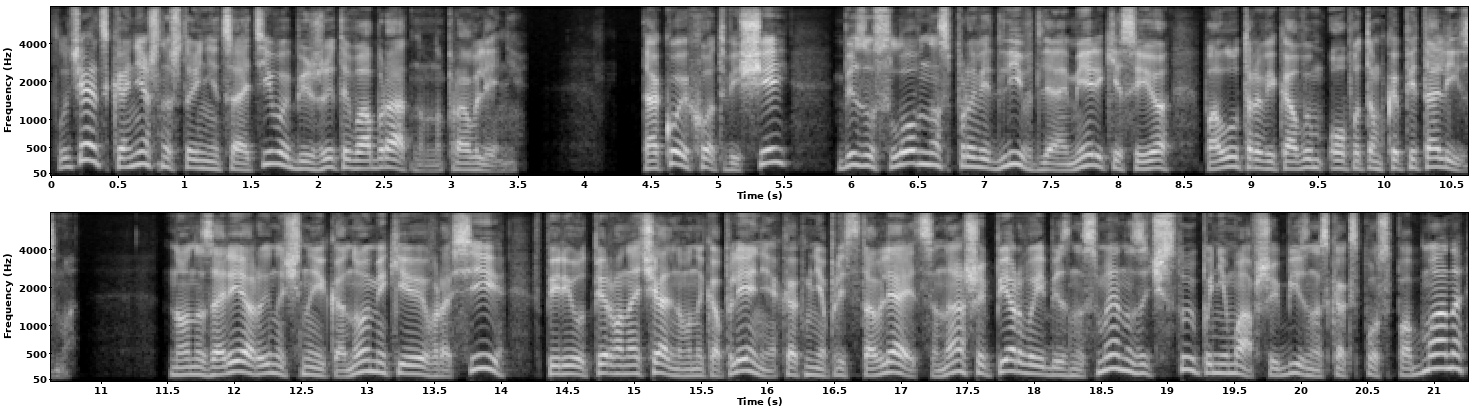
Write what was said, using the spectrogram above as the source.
Случается, конечно, что инициатива бежит и в обратном направлении. Такой ход вещей, безусловно, справедлив для Америки с ее полуторавековым опытом капитализма. Но на заре рыночной экономики в России, в период первоначального накопления, как мне представляется, наши первые бизнесмены, зачастую понимавшие бизнес как способ обмана,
